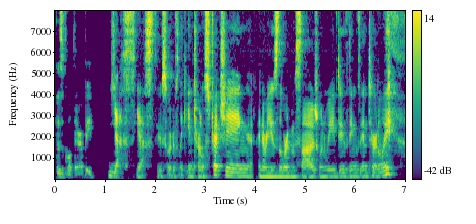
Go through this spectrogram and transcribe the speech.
physical therapy. Yes, yes, through sort of like internal stretching. I never use the word massage when we do things internally.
